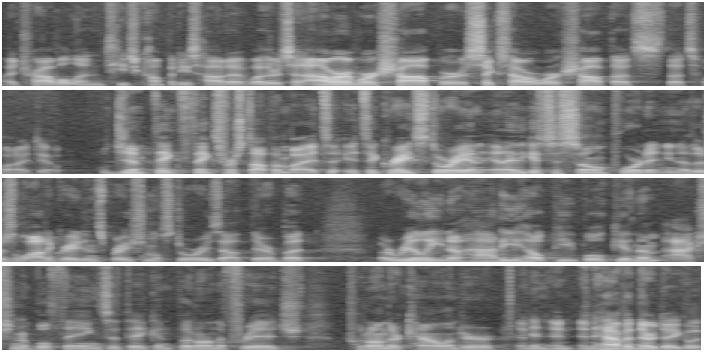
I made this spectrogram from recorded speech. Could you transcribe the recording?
I travel and teach companies how to, whether it's an hour workshop or a six hour workshop, that's, that's what I do. Well, Jim, thanks, thanks for stopping by. It's a, it's a great story, and, and I think it's just so important. You know, there's a lot of great inspirational stories out there, but, but really, you know, how do you help people give them actionable things that they can put on the fridge, put on their calendar, And, and, and have in their daily,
